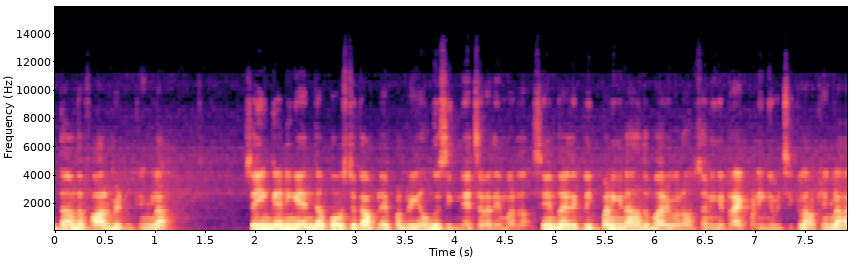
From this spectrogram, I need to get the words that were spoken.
இதுதான் அந்த ஃபார்மேட் ஓகேங்களா? ஸோ இங்கே நீங்கள் எந்த போஸ்ட்டுக்கு அப்ளை பண்ணுறீங்க உங்கள் சிக்னேச்சர் அதே மாதிரி தான். சேம் தான். இதை கிளிக் பண்ணிங்கன்னா அந்த மாதிரி வரும். ஸோ நீங்கள் ட்ராக் பண்ணி இங்கே வச்சுக்கலாம் ஓகேங்களா?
